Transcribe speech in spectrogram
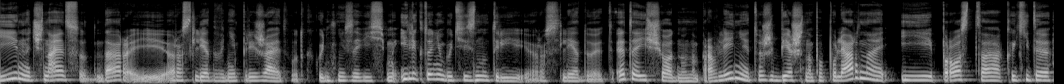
И начинается да, расследование, приезжает вот какой-нибудь независимый, или кто-нибудь изнутри расследует. Это еще одно направление, тоже бешено популярно, и просто какие-то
